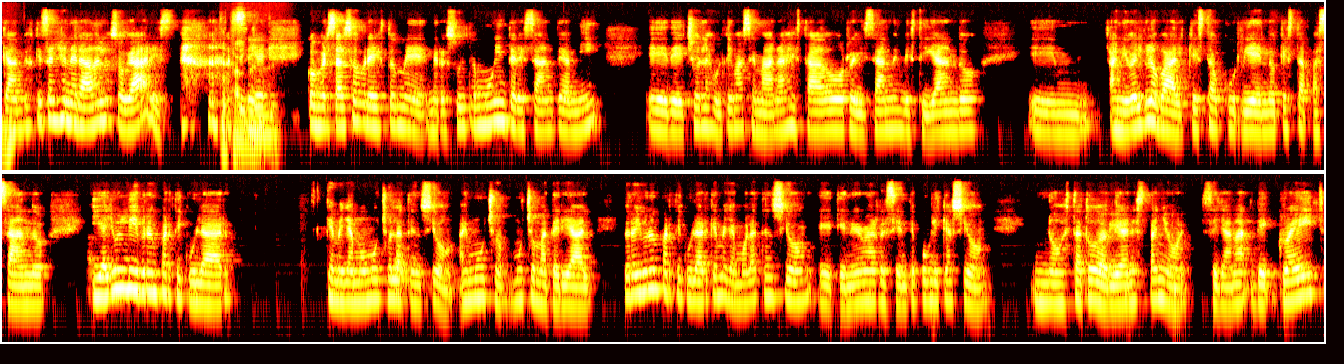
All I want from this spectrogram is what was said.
cambios que se han generado en los hogares. Así que conversar sobre esto me, resulta muy interesante a mí. Eh, de hecho, en las últimas semanas he estado revisando, investigando em, a nivel global qué está ocurriendo, qué está pasando. Y hay un libro en particular que me llamó mucho la atención. Hay mucho, mucho material, pero hay uno en particular que me llamó la atención, eh, tiene una reciente publicación, no está todavía en español, se llama The Great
